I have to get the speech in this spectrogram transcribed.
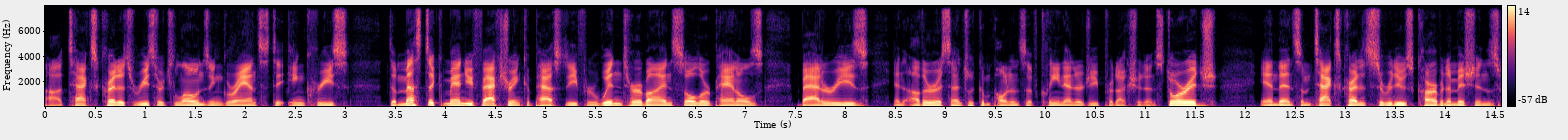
uh, tax credits, research loans, and grants to increase domestic manufacturing capacity for wind turbines, solar panels, batteries, and other essential components of clean energy production and storage and then some tax credits to reduce carbon emissions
